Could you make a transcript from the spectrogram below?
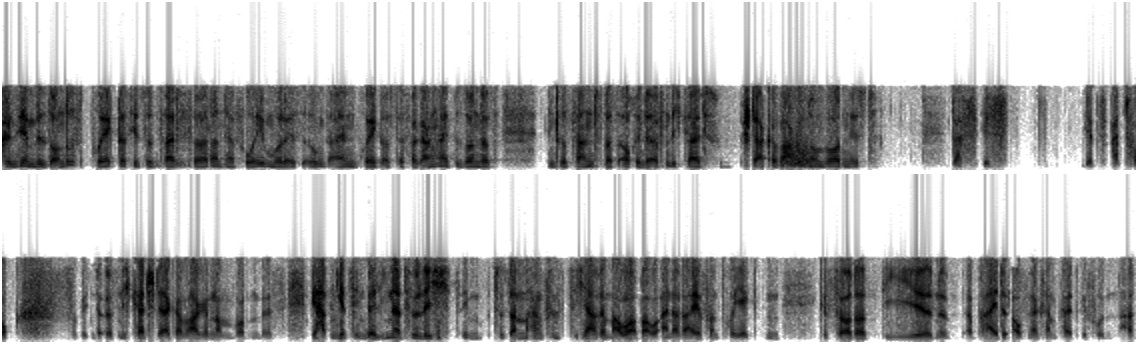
Können Sie ein besonderes Projekt, das Sie zurzeit fördern, hervorheben oder ist irgendein Projekt aus der Vergangenheit besonders interessant, was auch in der Öffentlichkeit stärker wahrgenommen worden ist? Das ist jetzt ad hoc in der Öffentlichkeit stärker wahrgenommen worden ist. Wir hatten jetzt in Berlin natürlich im Zusammenhang 50 Jahre Mauerbau eine Reihe von Projekten gefördert, die eine breite Aufmerksamkeit gefunden hat.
